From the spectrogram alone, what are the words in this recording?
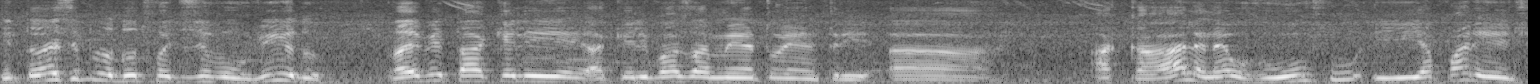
Então esse produto foi desenvolvido para evitar aquele, aquele vazamento entre a, a calha, né, o rufo e a parede.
